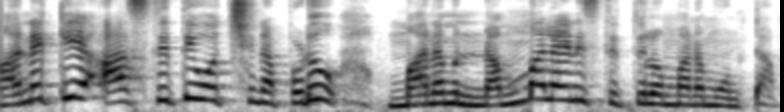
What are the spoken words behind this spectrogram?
మనకే ఆ స్థితి వచ్చినప్పుడు మనం నమ్మలేని స్థితిలో మనం ఉంటాం.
